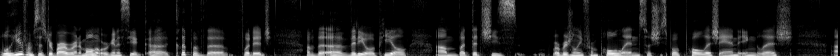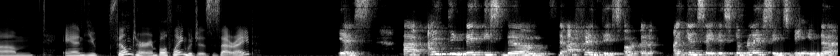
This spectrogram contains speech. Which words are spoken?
we'll hear from Sister Barbara in a moment. We're going to see a, a clip of the footage of the uh, video appeal, um, but that she's originally from Poland, so she spoke Polish and English, um, and you filmed her in both languages. Is that right? Yes, uh, I think that is the the advantage, or uh, I can say it's the blessings being in the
